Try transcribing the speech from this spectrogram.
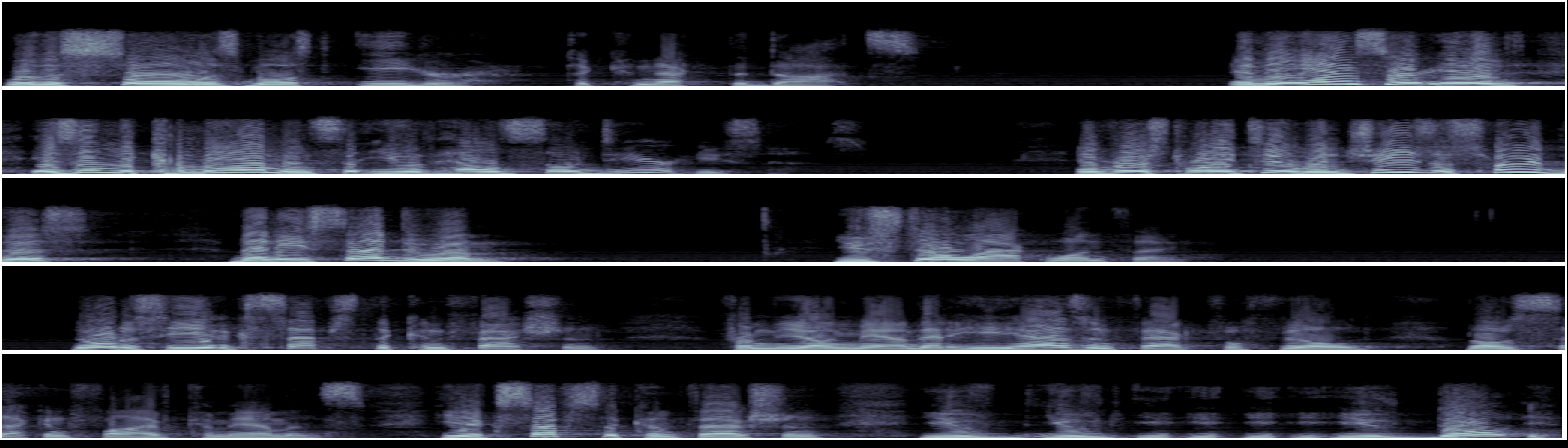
where the soul is most eager to connect the dots. And the answer is, is in the commandments that you have held so dear, he says. In verse 22, when Jesus heard this, then he said to him, You still lack one thing. Notice he accepts the confession from the young man that he has in fact fulfilled those second five commandments. He accepts the confession. You've, you've, you, you, you've, don't,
